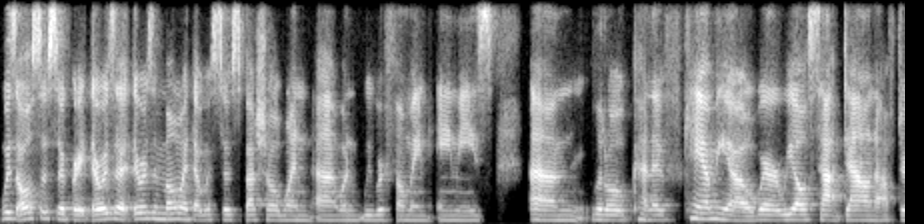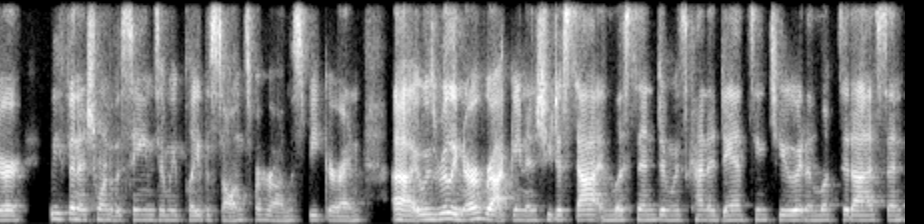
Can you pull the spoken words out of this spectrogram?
was also so great. There was a there was a moment that was so special when uh, when we were filming amy's um, little kind of cameo where we all sat down after we finished one of the scenes and we played the songs for her on the speaker. And uh, it was really nerve wracking and she just sat and listened and was kind of dancing to it and looked at us. And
